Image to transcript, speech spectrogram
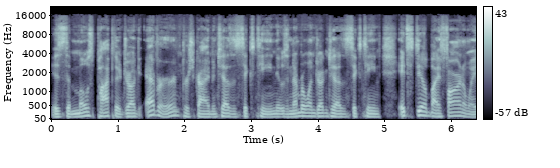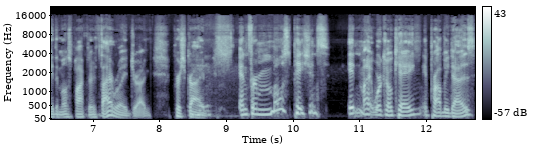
is the most popular drug ever prescribed in 2016. It was the number one drug in 2016. It's still by far and away the most popular thyroid drug prescribed. And for most patients, it might work okay. It probably does.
